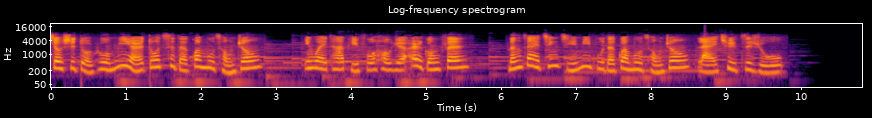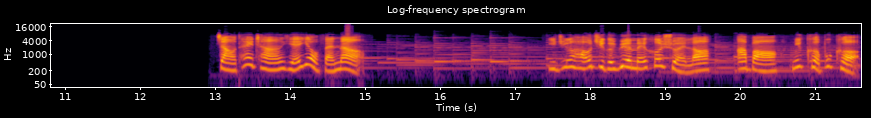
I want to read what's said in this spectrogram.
就是躲入密而多刺的灌木丛中，因为它皮肤厚约二公分。能在荆棘密布的灌木丛中来去自如。脚太长也有烦恼，已经好几个月没喝水了。阿宝，你渴不渴？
